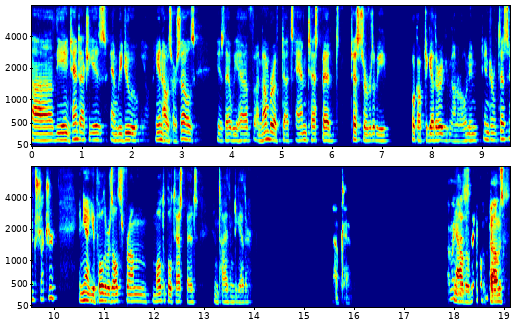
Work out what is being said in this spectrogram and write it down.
Uh, the intent actually is, and we do you know, in-house ourselves, is that we have a number of DUTs and test bed test servers that we hook up together on our own in, internal test infrastructure. And yeah, you pull the results from multiple test beds and tie them together. Okay. I mean, Now this the wrinkle comes,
